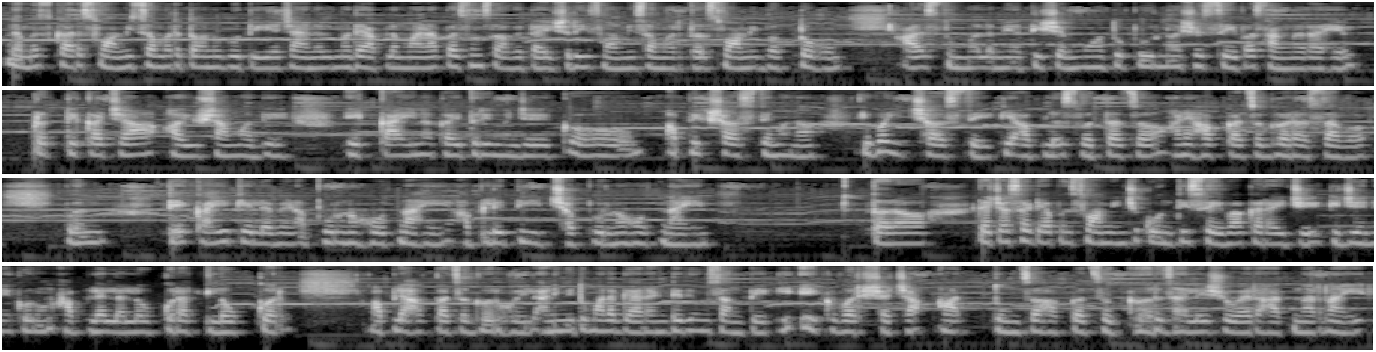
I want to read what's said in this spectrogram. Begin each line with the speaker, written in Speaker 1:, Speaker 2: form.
Speaker 1: नमस्कार स्वामी समर्थ अनुभूती या चॅनलमध्ये आपलं मनापासून स्वागत आहे. श्री स्वामी समर्थ स्वामी भक्त हो. आज तुम्हाला मी अतिशय महत्त्वपूर्ण अशी सेवा सांगणार आहे. प्रत्येकाच्या आयुष्यामध्ये एक काही ना काहीतरी म्हणजे एक अपेक्षा असते म्हणा किंवा इच्छा असते की आपलं स्वतःचं आणि हक्काचं घर असावं. पण ते काही केल्याविना पूर्ण होत नाही. आपली ती इच्छा पूर्ण होत नाही. तर त्याच्यासाठी आपण स्वामींची कोणती सेवा करायची की जेणेकरून आपल्याला लवकरात लवकर आपल्या हक्काचं घर होईल? आणि मी तुम्हाला गॅरंटी देऊन सांगते की एक वर्षाच्या आत तुमचं हक्काचं घर झाल्याशिवाय राहणार नाही.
